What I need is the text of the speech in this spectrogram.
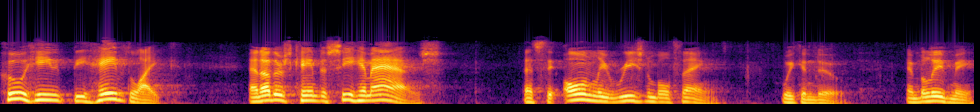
who he behaved like and others came to see him as, that's the only reasonable thing we can do. And believe me,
